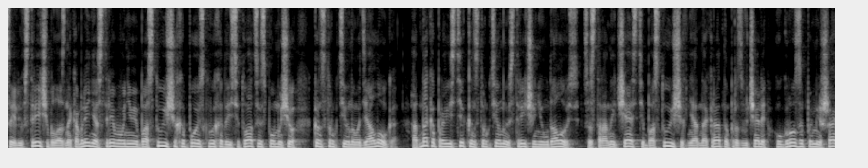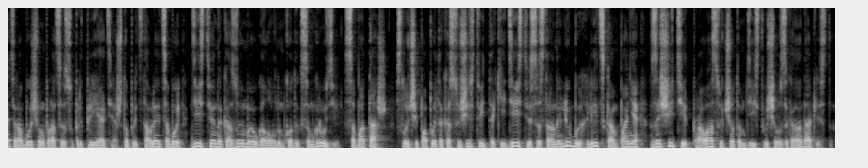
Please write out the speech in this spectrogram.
Целью встречи было ознакомление с требованиями бастующих и поиск выхода из ситуации с помощью конструктивного диалога. Однако провести конструктивную встречу не удалось. Со стороны части бастующих неоднократно прозвучали угрозы помешать рабочему процессу предприятия, что представляет собой действие, наказуемое Уголовным кодексом Грузии – саботаж. В случае попыток осуществить такие действия со стороны любых лиц компания защитит права с учетом действующего законодательства.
